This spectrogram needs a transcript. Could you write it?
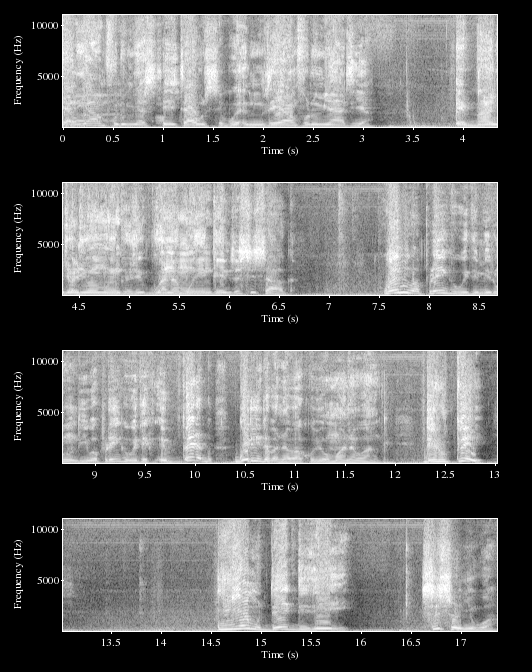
yali anfulumya state house nze yanfulumya atya? Ebbanja lyomwenge ligwa na mwenge nze sisaaka when you are playing with mirundi you are playing with a, a very gwelinda bana bakubya omwana wange. Dirupe myamudedire sisonyiwa.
